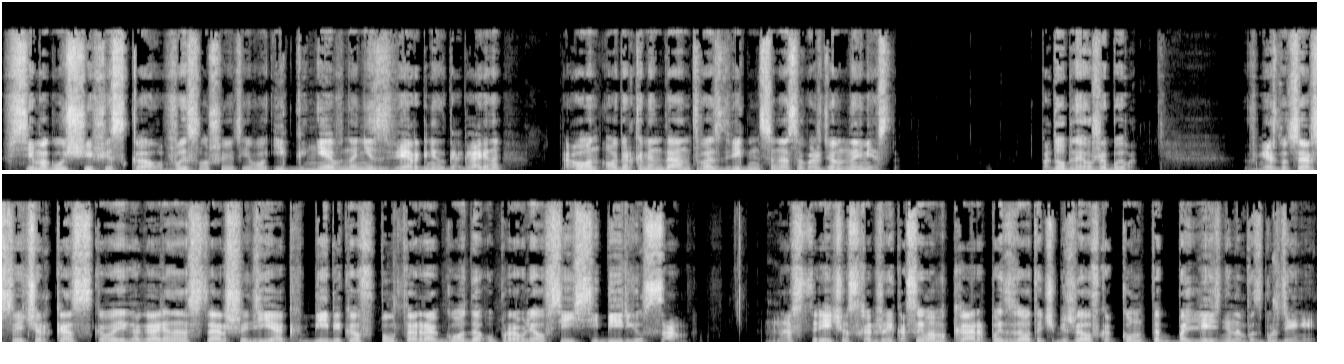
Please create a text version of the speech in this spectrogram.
всемогущий фискал выслушает его и гневно низвергнет Гагарина, а он, оберкомендант, воздвигнется на освобожденное место. Подобное уже было — в междуцарстве Черкасского и Гагарина старший дьяк Бибиков полтора года управлял всей Сибирью сам. На встречу с Хаджей Касымом Карп Изотыч бежал в каком-то болезненном возбуждении.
